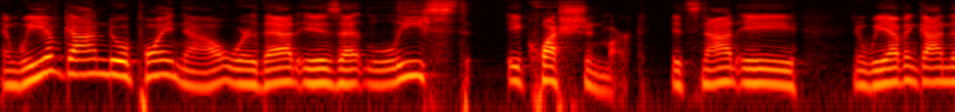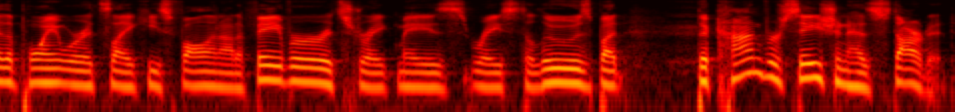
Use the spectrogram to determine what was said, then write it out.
And we have gotten to a point now where that is at least a question mark. It's not a, you know, we haven't gotten to the point where it's like he's fallen out of favor. It's Drake Maye's race to lose, but the conversation has started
